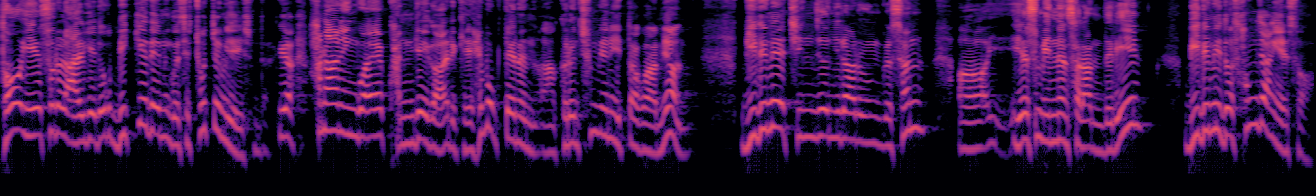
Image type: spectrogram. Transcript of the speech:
더 예수를 알게 되고 믿게 되는 것에 초점이 되어 있습니다. 그러니까 하나님과의 관계가 이렇게 회복되는 아, 그런 측면이 있다고 하면 믿음의 진전이라는 것은 어, 예수 믿는 사람들이 믿음이 더 성장해서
